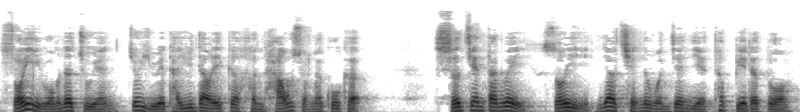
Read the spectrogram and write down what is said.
所以我们的组员就以为他遇到了一个很豪爽的顾客，时间单位，所以要签的文件也特别的多。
